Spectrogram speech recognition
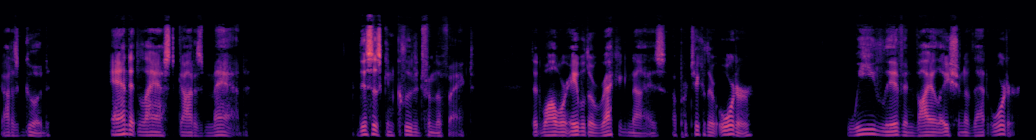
God is good, and at last God is mad. This is concluded from the fact that while we're able to recognize a particular order, we live in violation of that order.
